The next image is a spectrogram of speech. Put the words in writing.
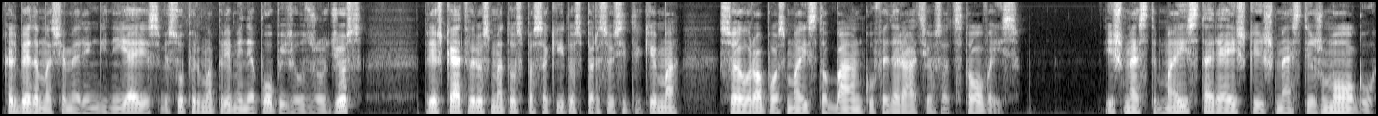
Kalbėdamas šiame renginyje jis visų pirma priminė popiežiaus žodžius, prieš ketverius metus pasakytus per susitikimą su Europos maisto bankų federacijos atstovais. Išmesti maistą reiškia išmesti žmogų,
